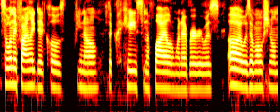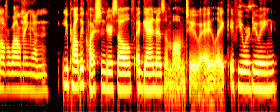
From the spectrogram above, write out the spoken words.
so when they finally did close, you know, the case and the file and whatever, it was oh, it was emotional and overwhelming and You probably questioned yourself again as a mom too, eh? Like if you were doing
